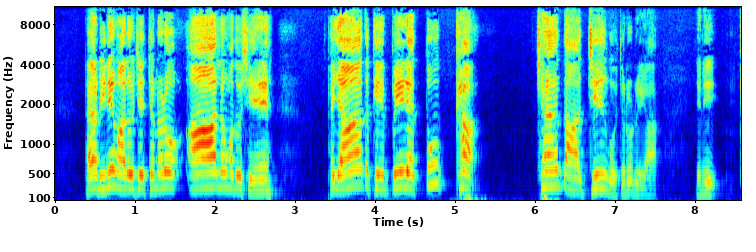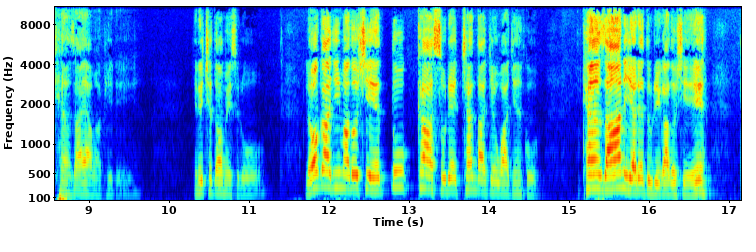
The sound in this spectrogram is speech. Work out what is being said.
။ဒါကြောင့်ဒီနေ့မှာလို့ကျွန်တော်တို့အားလုံးကဆိုရှင် ဖရာသခင်ပေးတဲ့ဒုက္ခချမ်းသာခြင်းကိုကျွန်တော်တို့တွေကယနေ့ခံစားရမှာဖြစ်တယ်။ယနေ့ချစ်တော်မိတ်ဆွေတို့လောကကြီးမှာတို့ရှင်ဒုက္ခဆိုတဲ့ချမ်းသာကြွယ်ဝခြင်းကိုခံစားနေရတဲ့သူတွေကတို့ရှင်တ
